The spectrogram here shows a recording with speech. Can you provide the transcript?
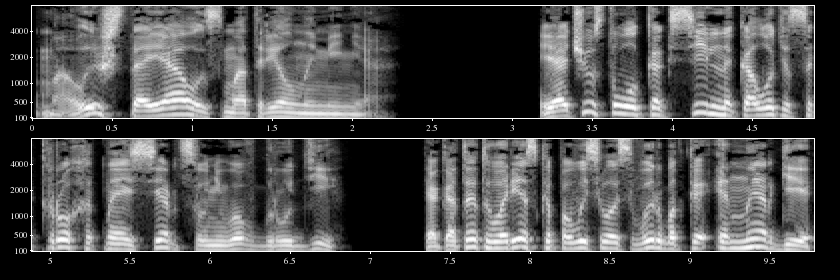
Малыш стоял и смотрел на меня. Я чувствовал, как сильно колотится крохотное сердце у него в груди, как от этого резко повысилась выработка энергии,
